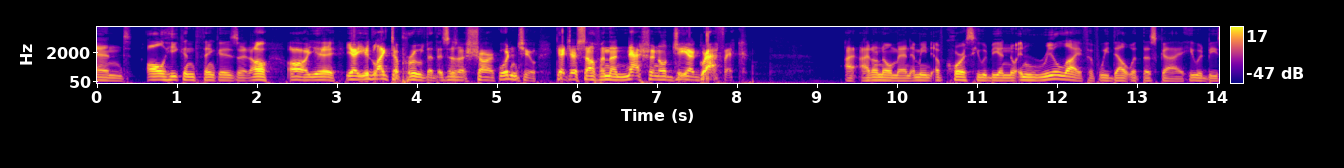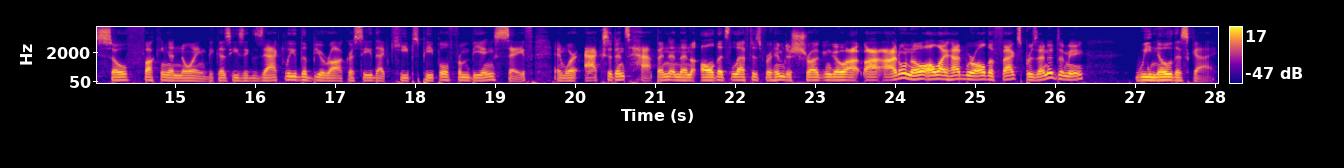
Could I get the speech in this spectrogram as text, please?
and all he can think is, oh, oh yeah, yeah, you'd like to prove that this is a shark, wouldn't you? Get yourself in the National Geographic. I, I don't know, man. I mean, of course, he would be anno- in real life if we dealt with this guy. He would be so fucking annoying because he's exactly the bureaucracy that keeps people from being safe and where accidents happen, and then all that's left is for him to shrug and go, I, I, I don't know. All I had were all the facts presented to me. We know this guy.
